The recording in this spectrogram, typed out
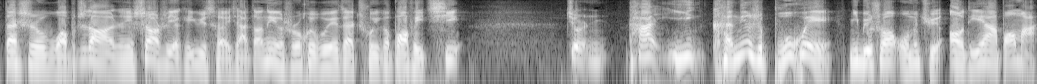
但是我不知道，你石老师也可以预测一下，到那个时候会不会再出一个报废期？就是它一肯定是不会。你比如说，我们举奥迪啊、宝马，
